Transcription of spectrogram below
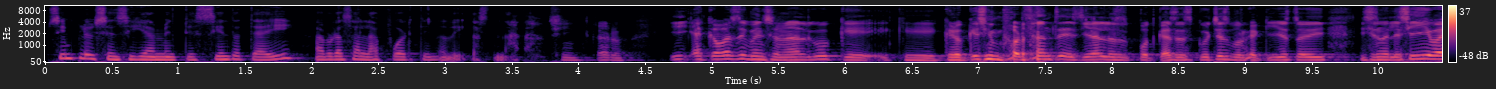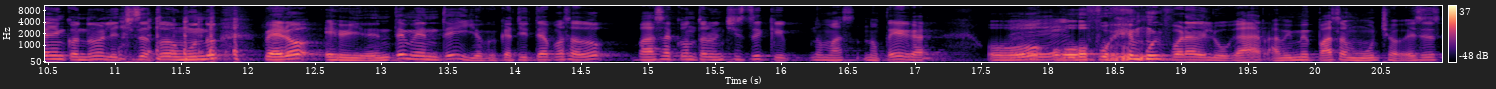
simple y sencillamente siéntate ahí, abrázala fuerte y no digas nada. Sí, claro. Y acabas de mencionar algo que, que creo que es importante decir a los podcast escuchas, porque aquí yo estoy diciéndole, sí, vayan con uno le chiste a todo el mundo, pero evidentemente, y yo creo que a ti te ha pasado, vas a contar un chiste que nomás no pega. O, o fue muy fuera de lugar. A mí me pasa mucho. A veces,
